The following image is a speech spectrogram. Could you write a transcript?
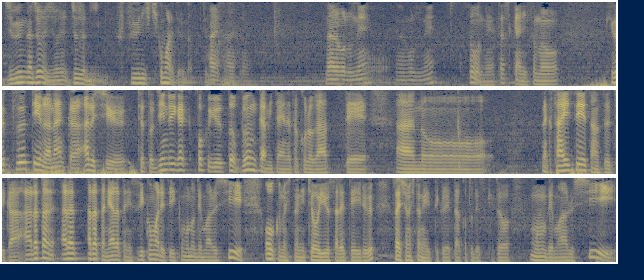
自分が徐々に徐々に徐々に普通に引き込まれてるんだっていうのを感じてはいはいはい。なるほどね。そなるほどね。そうね。確かにその普通っていうのはなんかある種ちょっと人類学っぽく言うと文化みたいなところがあってあのなんか再生産するっていうか新た新新たに新たに刷り込まれていくものでもあるし多くの人に共有されている最初の人が言ってくれたことですけどものでもあるし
